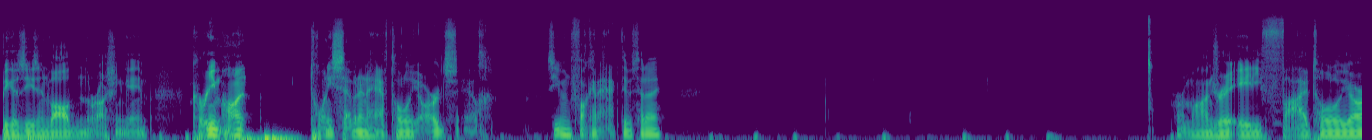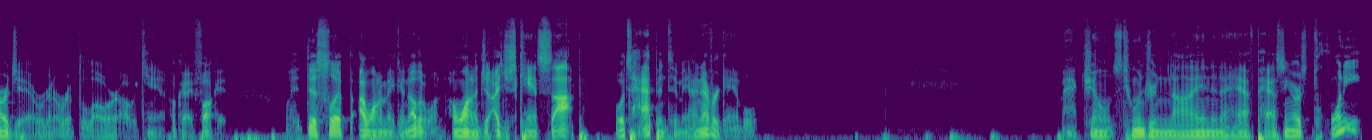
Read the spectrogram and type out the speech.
because he's involved in the rushing game. Kareem Hunt, 27 and a half total yards. Ugh. Is he even fucking active today? Rhamondre, 85 total yards. Yeah, we're gonna rip the lower. Oh, we can't. Okay, fuck it. We'll hit this slip. I want to make another one. I want to. I just can't stop. What's happened to me? I never gamble. Mac Jones, 209 and a half passing yards, 20,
